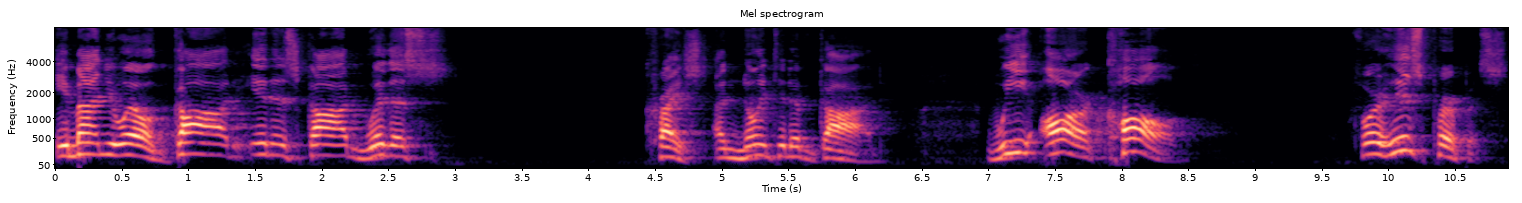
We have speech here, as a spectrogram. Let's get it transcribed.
Emmanuel, God in us, God with us, Christ, anointed of God. We are called for his purpose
